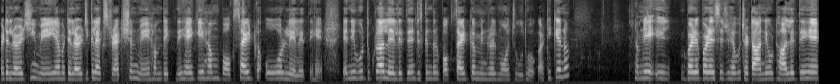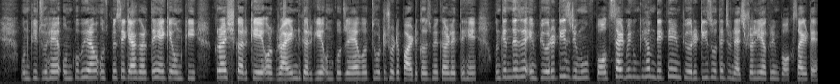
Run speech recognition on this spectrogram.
मेटलर्जी में या मेटलर्जिकल एक्सट्रैक्शन में हम देखते हैं कि हम बॉक्साइड का ओर ले लेते हैं, यानी वो टुकड़ा ले लेते हैं जिसके अंदर बॉक्साइड का मिनरल मौजूद होगा, ठीक है ना? हमने बड़े बड़े से जो है वो चटाने उठा लेते हैं। उनकी जो है, उनको भी हम उसमें से क्या करते हैं कि उनकी क्रश करके और ग्राइंड करके उनको जो है वो छोटे छोटे पार्टिकल्स में कर लेते हैं। उनके अंदर से इम्प्योरिटीज रिमूव बॉक्साइड में, क्योंकि हम देखते हैं इम्प्योरिटीज होते हैं जो नेचुरली अक्रिंग बॉक्साइड है।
